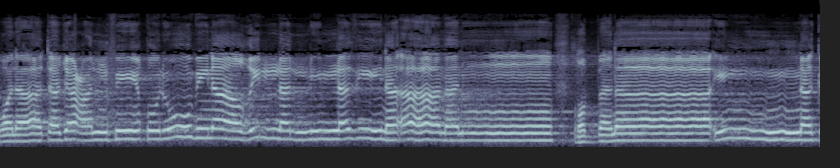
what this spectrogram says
ولا تجعل في قلوبنا غلا للذين آمنوا ربنا إنك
